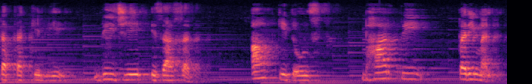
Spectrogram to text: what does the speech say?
तब तक के लिए दीजिए इजाज़त। आपकी दोस्त भारती परिमल।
